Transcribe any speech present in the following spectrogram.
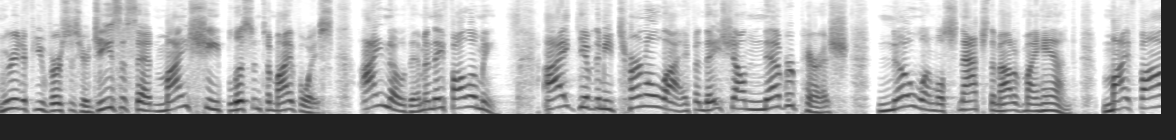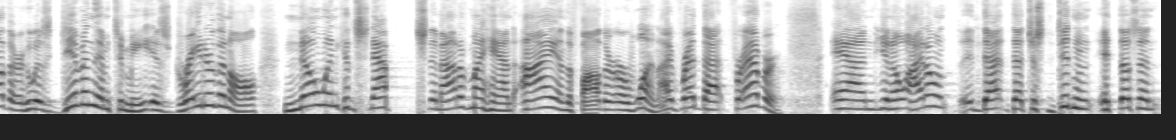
We read a few verses here. Jesus said, My sheep listen to my voice. I know them and they follow me. I give them eternal life and they shall never perish. No one will snatch them out of my hand. My Father, who has given them to me, is greater than all. No one can snap them out of my hand. I and the Father are one. I've read that forever. And, you know, I don't, that, that just didn't, it doesn't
